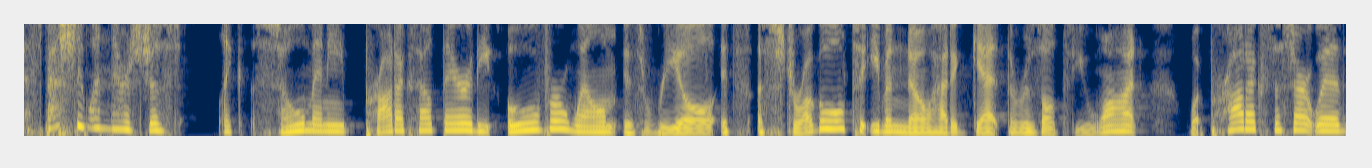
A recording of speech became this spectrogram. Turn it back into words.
Especially when there's just like so many products out there. The overwhelm is real. It's a struggle to even know how to get the results you want, what products to start with.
